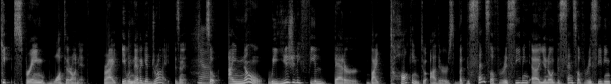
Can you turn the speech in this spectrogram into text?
keep spraying water on it, right? It will never get dry, isn't it? Yeah. So I know we usually feel better by talking to others, but the sense of receiving, uh, you know, the sense of receiving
